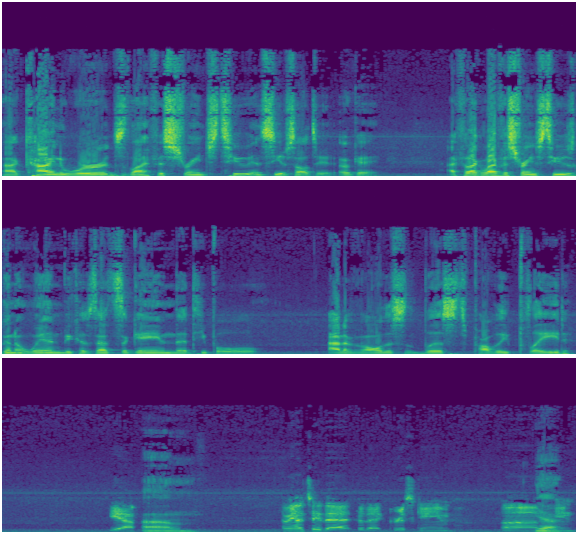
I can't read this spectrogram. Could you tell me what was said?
Uh, kind Words, Life is Strange 2, and Sea of Solitude. Okay. I feel like Life is Strange 2 is going to win because that's the game that people out of all this list probably played. Yeah, Um, I mean, I'd say that or that Gris game. Uh, Yeah. I mean,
